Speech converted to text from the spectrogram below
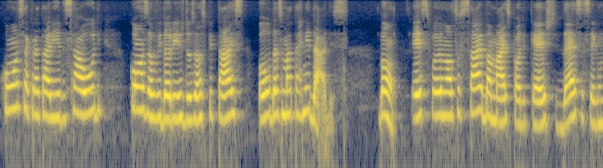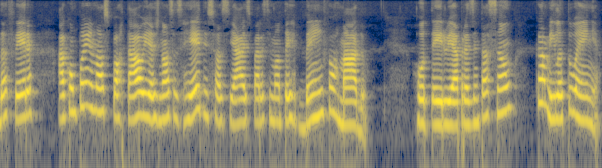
com a Secretaria de Saúde, com as ouvidorias dos hospitais ou das maternidades. Bom, esse foi o nosso Saiba Mais podcast dessa segunda-feira. Acompanhe o nosso portal e as nossas redes sociais para se manter bem informado. Roteiro e apresentação: Camila Tuênia.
